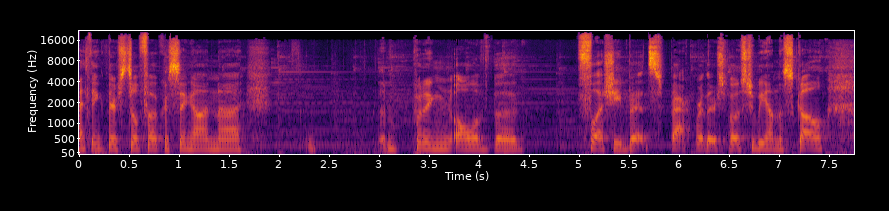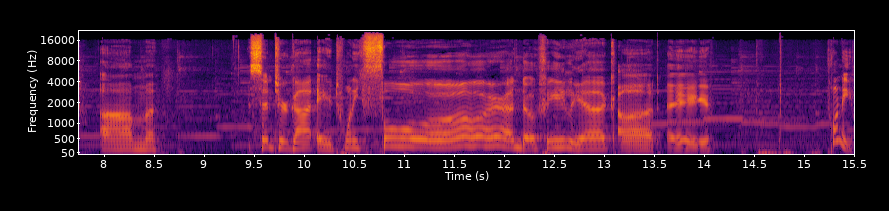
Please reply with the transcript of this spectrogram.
I think they're still focusing on uh, putting all of the fleshy bits back where they're supposed to be on the skull. Um, Center got a 24, and Ophelia got a 20.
